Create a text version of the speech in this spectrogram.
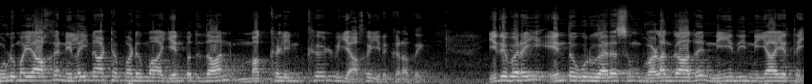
முழுமையாக நிலைநாட்டப்படுமா என்பதுதான் மக்களின் கேள்வியாக இருக்கிறது. இதுவரை எந்த ஒரு அரசும் வழங்காத நீதி நியாயத்தை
